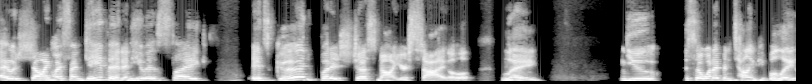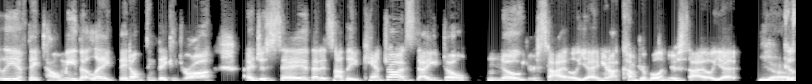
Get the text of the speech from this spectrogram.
I was showing my friend David, and he was like, It's good, but it's just not your style. Mm-hmm. Like, you so what i've been telling people lately if they tell me that like they don't think they can draw i just say that it's not that you can't draw it's that you don't know your style yet and you're not comfortable in your style yet. Yeah. Because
